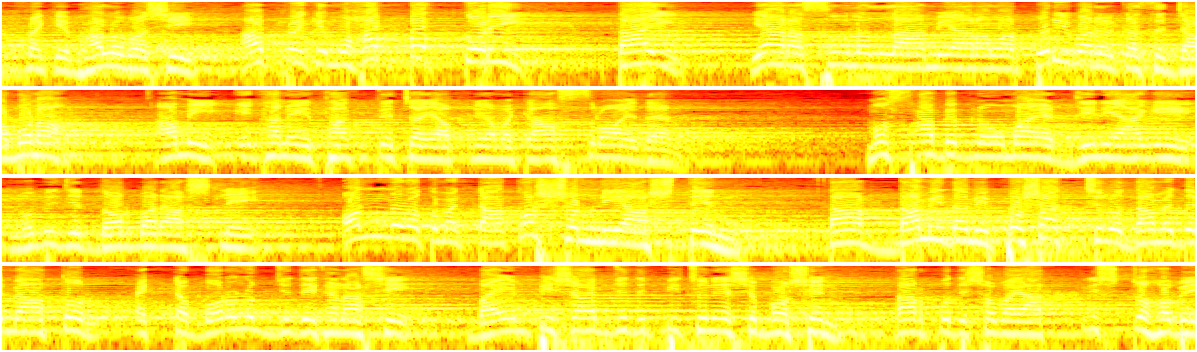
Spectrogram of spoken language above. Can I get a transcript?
আপনাকে ভালোবাসি, আপনাকে মোহাব্বত করি, তাই ইয়া রাসুল আল্লাহ আমি আর আমার পরিবারের কাছে যাব না। আমি এখানেই থাকতে চাই, আপনি আমাকে আশ্রয় দেন। মোসাব ইবনে ওমায়ের যিনি আগে নবীজির দরবারে আসলে অন্যরকম একটা আকর্ষণ নিয়ে আসতেন, তার দামি দামি পোশাক ছিল, দামে দামে আতর। একটা বড়লোক যদি এখানে আসে বা এমপি সাহেব যদি পিছনে এসে বসেন, তার প্রতি সবাই আকৃষ্ট হবে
